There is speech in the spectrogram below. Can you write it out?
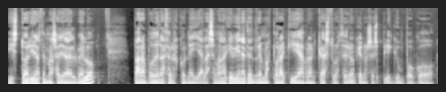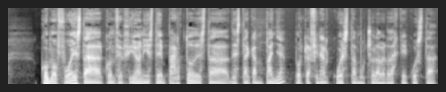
historias de Más Allá del Velo para poder haceros con ella. La semana que viene tendremos por aquí a Bran Castro Cero que nos explique un poco cómo fue esta concepción y este parto de esta, de esta campaña, porque al final cuesta mucho, la verdad es que cuesta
